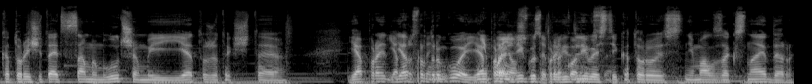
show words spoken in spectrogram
который считается самым лучшим, и я тоже так считаю. Я про, Я я про другое, я про понял, Лигу справедливости, которую снимал Зак Снайдер,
